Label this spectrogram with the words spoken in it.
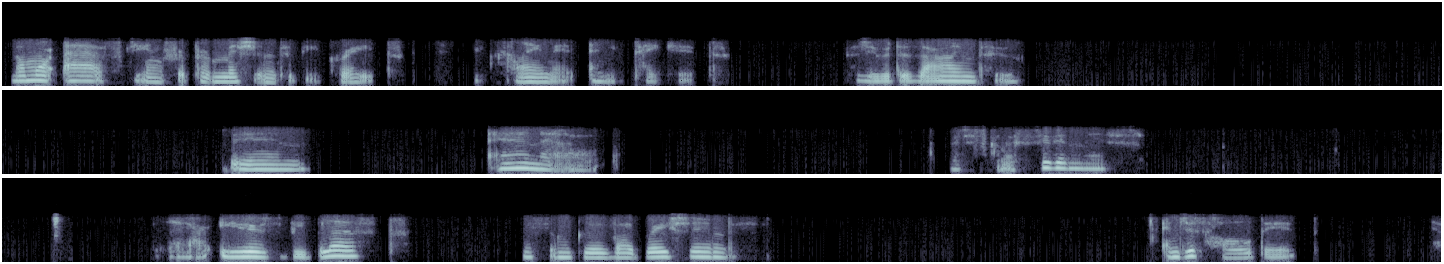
No more asking for permission to be great. Claim it and you take it because you were designed to. In and out. We're just going to sit in this. Let our ears be blessed with some good vibrations. And just hold it.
